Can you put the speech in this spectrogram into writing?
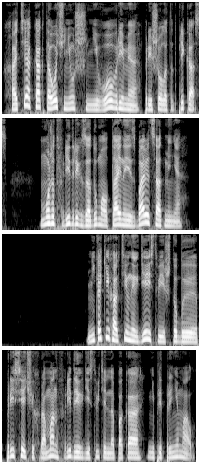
Хотя как-то очень уж не вовремя пришел этот приказ. Может, Фридрих задумал тайно избавиться от меня? Никаких активных действий, чтобы пресечь их роман, Фридрих действительно пока не предпринимал.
